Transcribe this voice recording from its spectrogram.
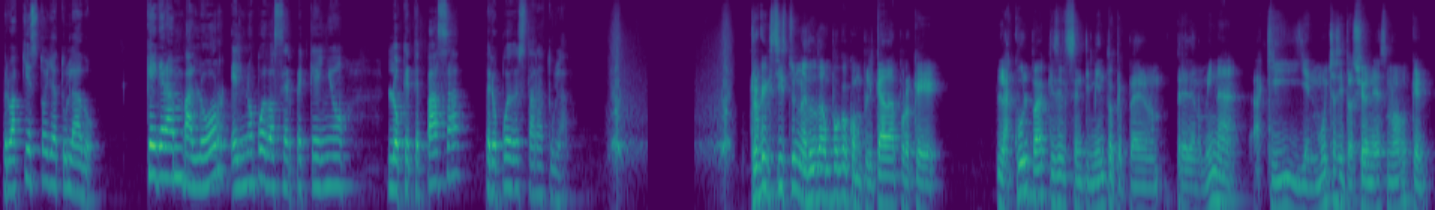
pero aquí estoy a tu lado qué gran valor el no puedo hacer pequeño lo que te pasa, pero puedo estar a tu lado. Creo que existe una duda un poco complicada porque la culpa, que es el sentimiento que predomina aquí y en muchas situaciones, ¿no? Que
